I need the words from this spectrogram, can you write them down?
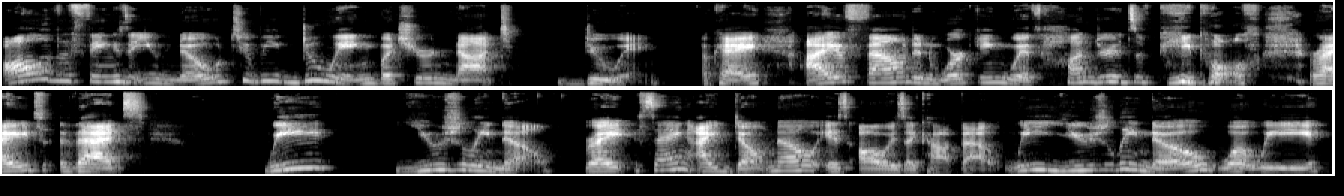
all of the things that you know to be doing, but you're not doing. Okay. I have found in working with hundreds of people, right, that we usually know, right? Saying I don't know is always a cop out. We usually know what we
